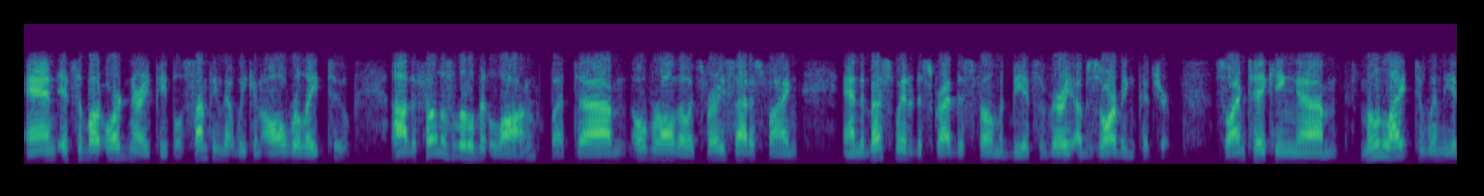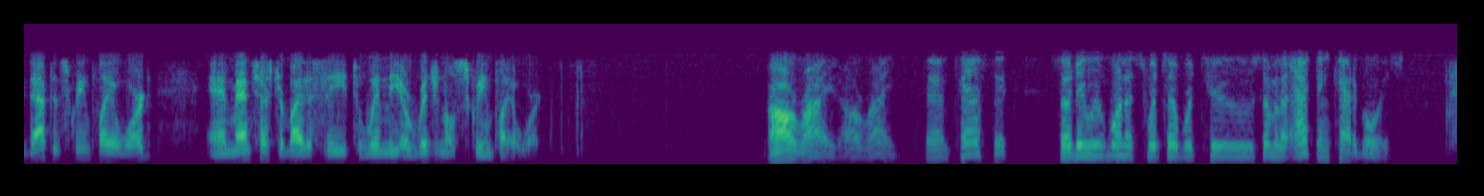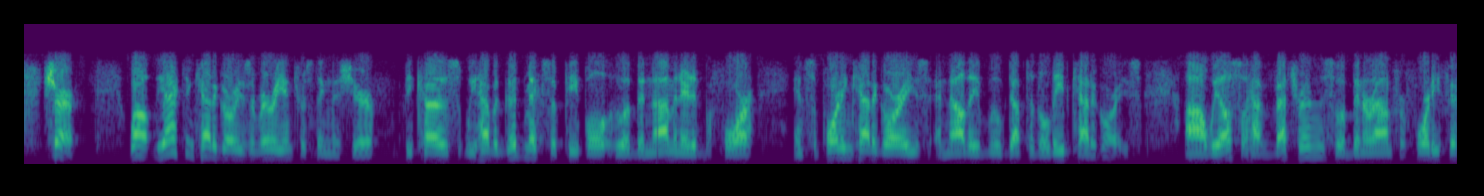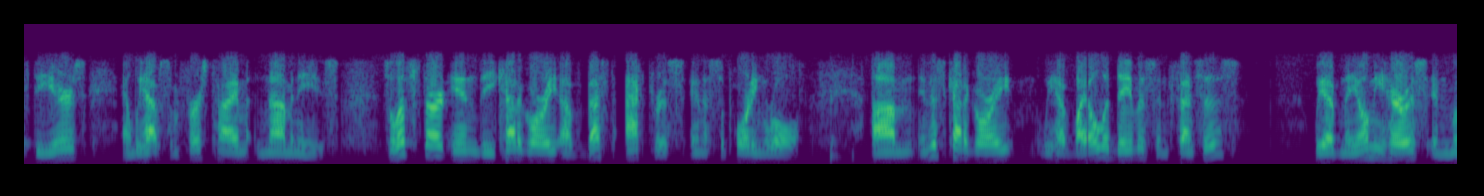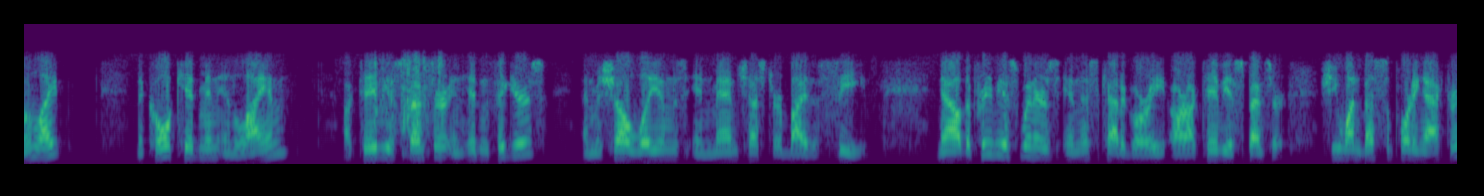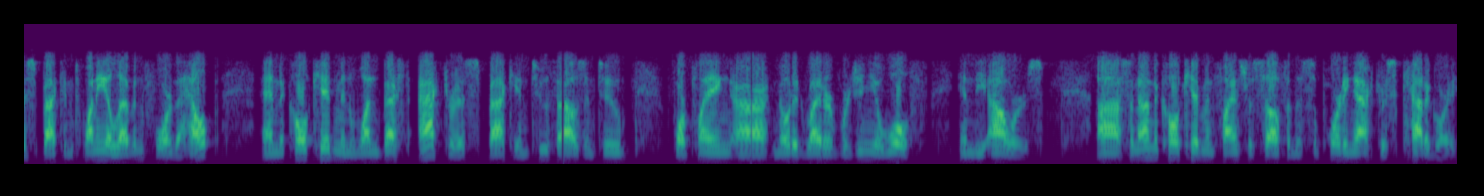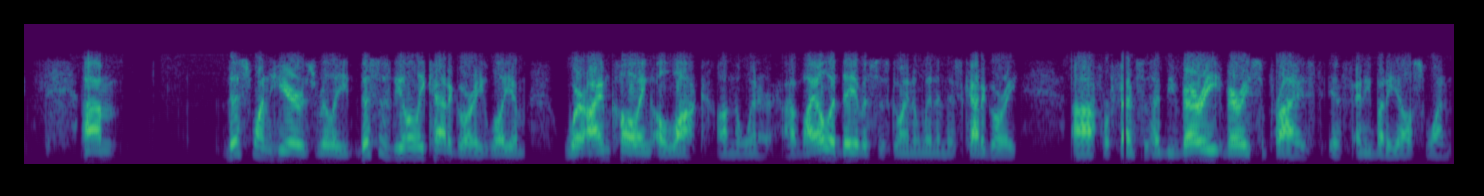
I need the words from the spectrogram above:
and it's about ordinary people, something that we can all relate to. Uh, the film is a little bit long, but um, overall, though, it's very satisfying. And the best way to describe this film would be it's a very absorbing picture. So I'm taking um, Moonlight to win the Adapted Screenplay Award, and Manchester by the Sea to win the Original Screenplay Award. All right, all right. Fantastic. So, do we want to switch over to some of the acting categories? Sure. Well, the acting categories are very interesting this year because we have a good mix of people who have been nominated before in supporting categories, and now they've moved up to the lead categories. Uh, we also have veterans who have been around for 40, 50 years, and we have some first time nominees. So let's start in the category of Best Actress in a Supporting Role. Um, in this category, we have Viola Davis in Fences. We have Naomie Harris in Moonlight. Nicole Kidman in Lion. Octavia Spencer in Hidden Figures. And Michelle Williams in Manchester by the Sea. Now, the previous winners in this category are Octavia Spencer. She won Best Supporting Actress back in 2011 for The Help, and Nicole Kidman won Best Actress back in 2002 for playing uh, noted writer Virginia Woolf in The Hours. Uh, so now Nicole Kidman finds herself in the supporting actress category. Um, this one here is really this is the only category, William, where I'm calling a lock on the winner. Uh, Viola Davis is going to win in this category uh, for Fences. I'd be very, very surprised if anybody else won.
